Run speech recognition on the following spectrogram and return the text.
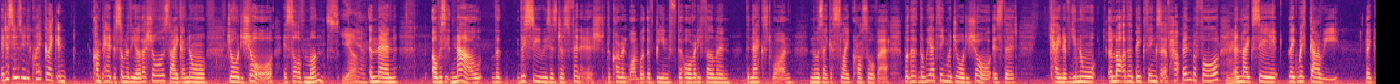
it just seems really quick, like in compared to some of the other shows. Like I know Geordie Shore is sort of months, Yeah. Yeah. and then obviously now the this series is just finished, the current one, but they've been they're already filming the next one, and there was like a slight crossover. But the the weird thing with Geordie Shore is that kind of you know a lot of the big things that have happened before, mm. and like say like with Gary, like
